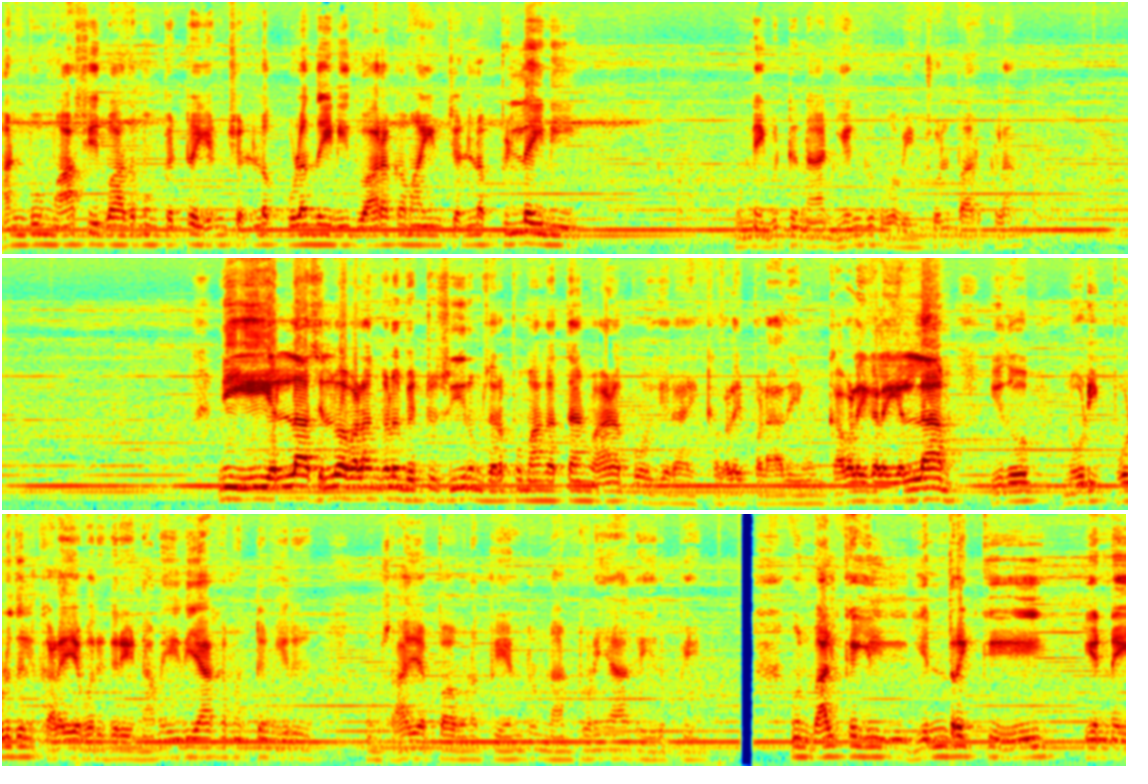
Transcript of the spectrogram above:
அன்பும் ஆசீர்வாதமும் பெற்ற என் செல்ல குழந்தை நீ துவாரகமாயின் செல்ல பிள்ளை நீ. உன்னை விட்டு நான் எங்கு போவேன்? சொல் பார்க்கலாம். நீ எல்லா செல்வ வளங்களும் பெற்று சீரும் சிறப்புமாகத்தான் வாழப்போகிறாய். கவலைப்படாதே உன் கவலைகளை எல்லாம் இதோ நொடி பொழுதில் களைய வருகிறேன். அமைதியாக மட்டும் இரு. உன் சாயப்பா உனக்கு என்றும் நான் துணையாக இருப்பேன். உன் வாழ்க்கையில் என்றைக்கு என்னை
